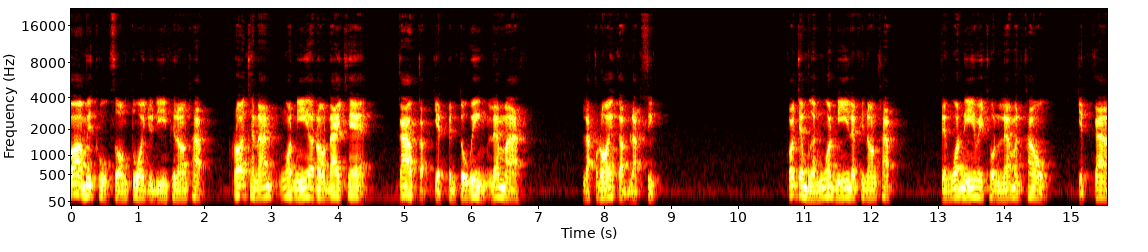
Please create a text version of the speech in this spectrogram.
ก็ไม่ถูกสองตัวอยู่ดีพี่น้องครับ เพราะฉะนั้นงวดนี้เราได้แค่เก้ากับเจ็ดเป็นตัววิ่งและมาหลักร้อยกับหลักสิบก็จะเหมือนงวดนี้แหละพี่น้องครับ แต่งวดนี้ไปชนแล้วมันเข้าเจ็ดเก้า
